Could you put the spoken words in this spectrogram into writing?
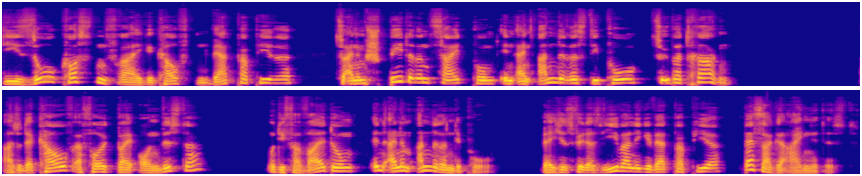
die so kostenfrei gekauften Wertpapiere zu einem späteren Zeitpunkt in ein anderes Depot zu übertragen. Also der Kauf erfolgt bei OnVista und die Verwaltung in einem anderen Depot, welches für das jeweilige Wertpapier besser geeignet ist.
